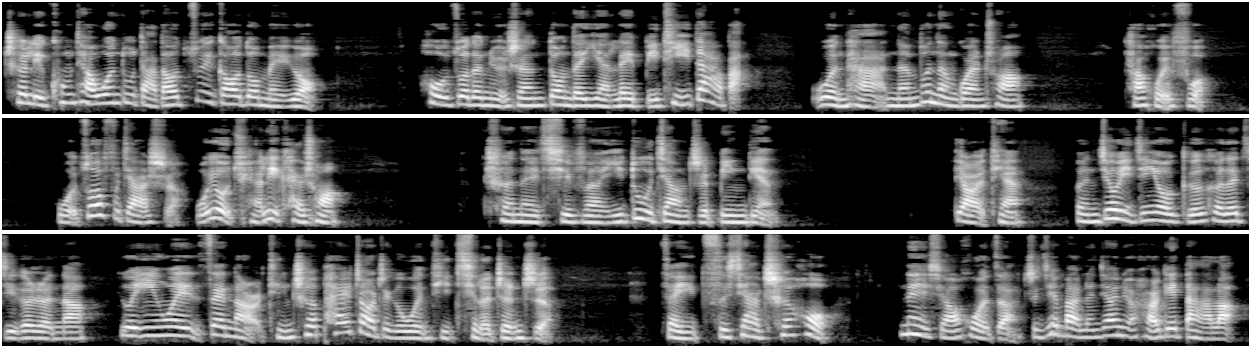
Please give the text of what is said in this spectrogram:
车里空调温度打到最高都没用。后座的女生冻得眼泪鼻涕一大把，问他能不能关窗，他回复：“我坐副驾驶，我有权利开窗。”车内气氛一度降至冰点。第二天，本就已经有隔阂的几个人呢，又因为在哪儿停车拍照这个问题起了争执。在一次下车后，那小伙子直接把人家女孩给打了。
